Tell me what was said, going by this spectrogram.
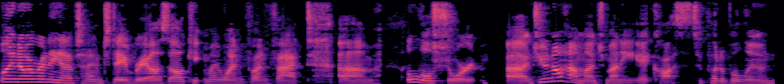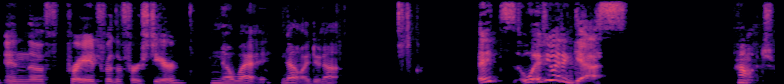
Well, I know we're running out of time today, Brielle, so I'll keep my one fun fact um, a little short. Uh, do you know how much money it costs to put a balloon in the parade for the first year? No way. No, I do not. It's well, if you had a guess, how much?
